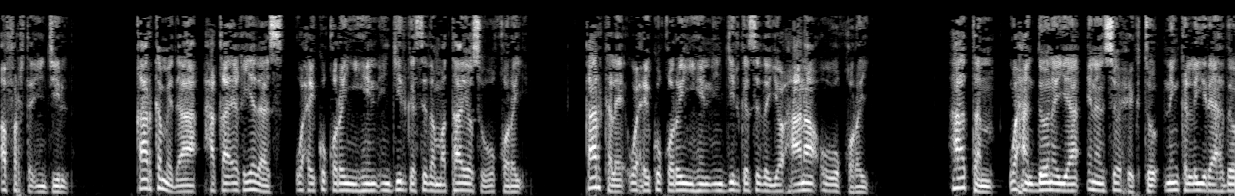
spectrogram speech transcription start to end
afarta injiil qaar ka mid ah xaqaa'iqyadaas waxay ku qoran yihiin injiilka sida matayos uu qoray. Qaar kale waxay ku qoran yihiin injiilka sida yooxanaa uu qoray. Haatan waxaan doonayaa inaan soo xigto ninka la yidhaahdo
